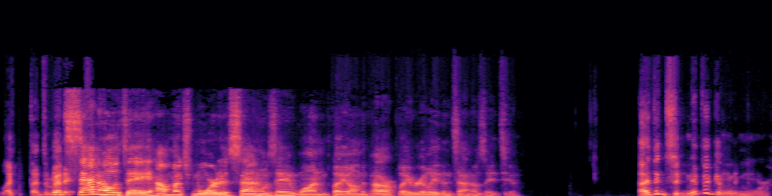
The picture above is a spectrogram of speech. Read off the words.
Like that's about it's it. San Jose. How much more does San Jose one play on the power play really than San Jose two? I think significantly more.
